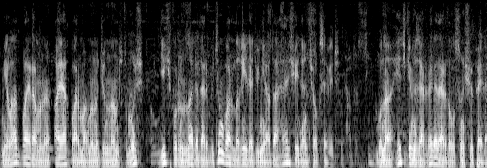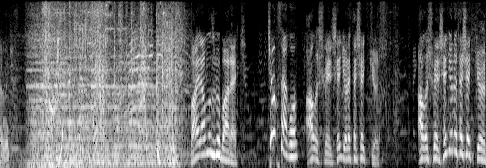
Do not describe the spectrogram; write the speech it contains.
Milad bayramını ayaq barmağının ucundan tutmuş, dik burnuna qədər bütün varlığı ilə dünyada hər şeydən çox sevir. Buna heç kim zərrə qədər də olsun şübhə eləmir. Bayramınız mübarek. Çok sağ ol. Alışverişe göre teşekkür. Alışverişe göre teşekkür.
